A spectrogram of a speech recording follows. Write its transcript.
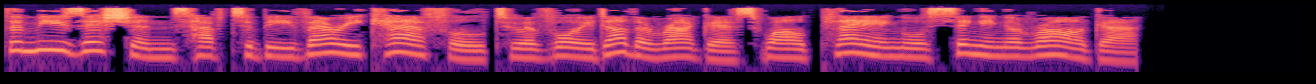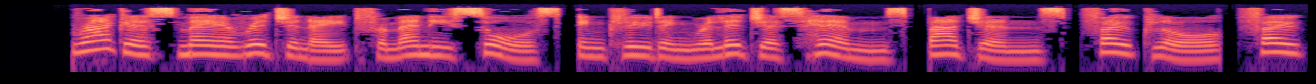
The musicians have to be very careful to avoid other ragas while playing or singing a raga. Ragas may originate from any source, including religious hymns, bhajans, folklore, folk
